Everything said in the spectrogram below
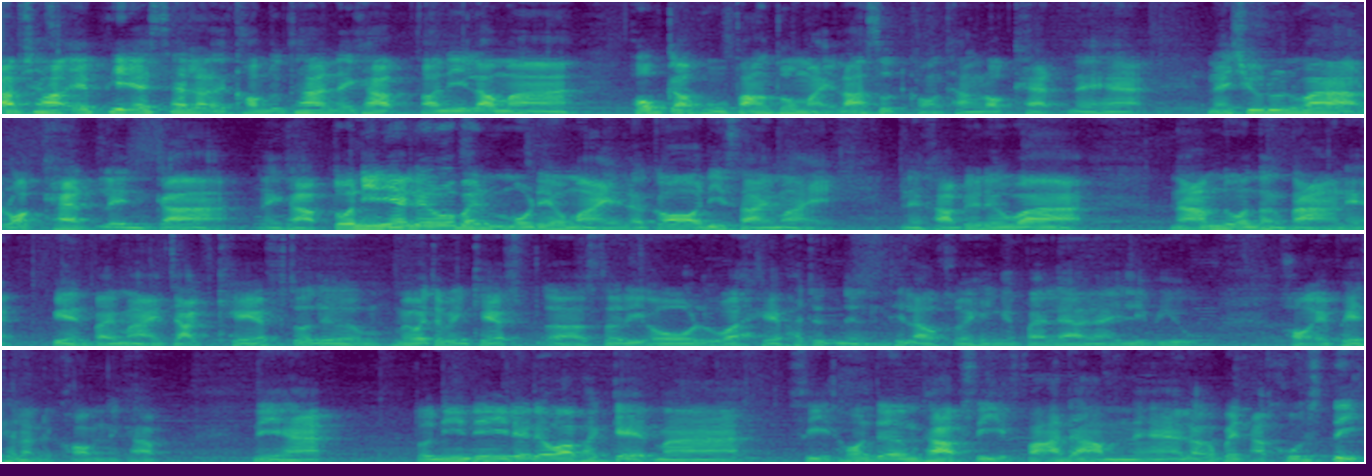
ครับชาว FPS Thailand.com ทุกท่านนะครับ ตอนนี้เรามาพบกับหูฟังตัวใหม่ล่าสุดของทาง Lockcat นะฮะ ในชื่อรุ่นว่า Lockcat Lenga นะครับ ตัวนี้เนี่ยเรียกว่าเป็นโมเดลใหม่แล้วก็ดีไซน์ใหม่นะครับ เรียกได้ว่าน้ำนวลต่างๆ เนี่ยเปลี่ยนไปใหม่จากเคฟตัวเดิม ไม่ว่าจะเป็นเคฟสเตอริโอหรือว่าเคฟ5.1 ที่เราเคยเห็นกันไปแล้วในรีวิวของ FPS Thailand.com นะครับ นี่ฮะ ตัวนี้นี่เรียกได้ว่าแพ็กเกจมาสีโทนเดิมครับ สีฟ้าดำนะฮะ แล้วก็เป็นอะคูสติก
